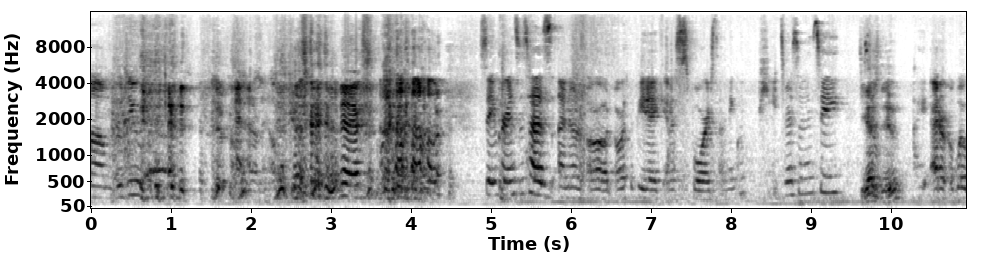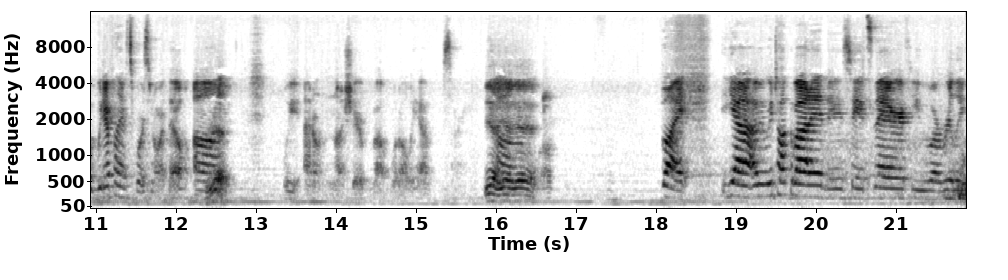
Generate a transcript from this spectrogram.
Um, we do. I, I don't know. Next. St. Francis has I know an orthopedic and a sports. I think with peds residency. You guys do? I, I don't. Well, we definitely have sports and ortho. Um, Really? We I don't I'm not sure about what all we have. Sorry. Yeah, yeah, Um, yeah. But yeah, I mean, we talk about it. They say it's there if you are really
